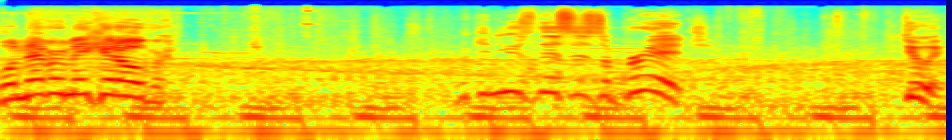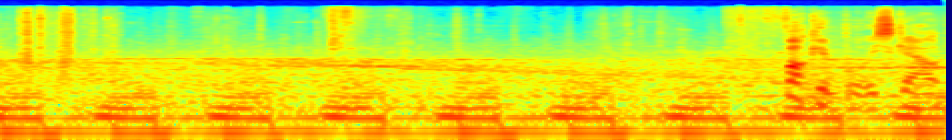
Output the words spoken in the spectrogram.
We'll never make it over. We can use this as a bridge. Do it. fucking Boy Scout.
